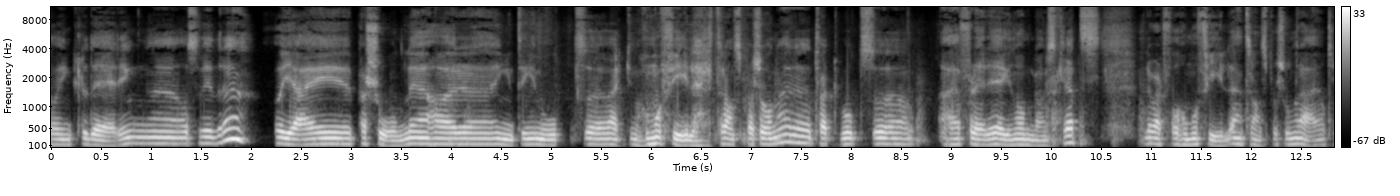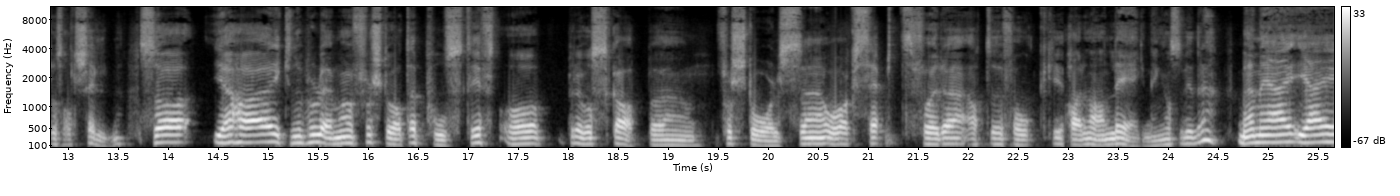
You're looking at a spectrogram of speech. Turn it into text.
og inkludering osv. Og jeg personlig har ingenting imot verken homofile eller transpersoner. Tvert imot er jeg flere i egen omgangskrets. Eller i hvert fall homofile. Transpersoner er jo tross alt sjeldne. Så jeg har ikke noe problem med å forstå at det er positivt å prøve å skape forståelse og aksept for at folk har en annen legning osv. Men jeg, jeg,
